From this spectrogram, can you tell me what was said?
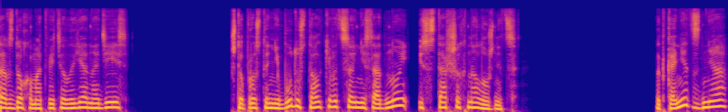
со вздохом ответила я, надеясь, что просто не буду сталкиваться ни с одной из старших наложниц. Под конец дня,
